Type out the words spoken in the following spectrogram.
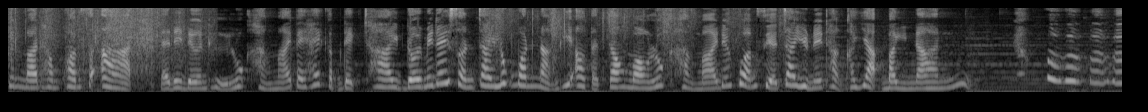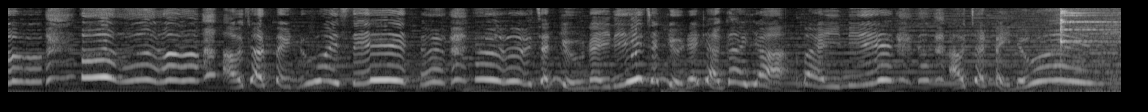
ขึ้นมาทำความสะอาด และได้เดินถือลูกข่างไม้ไปให้กับเด็กชาย โดยไม่ได้สนใจลูกบอลหนังที่เอาแต่จ้องมองลูกข่างไม้ด้วยความเสียใจอยู่ในถังขยะใบนั้น เอาฉันไปด้วยสิ ฉันอยู่ในนี้ ฉันอยู่ในถังขยะใบนี้ เอาฉันไปด้วย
